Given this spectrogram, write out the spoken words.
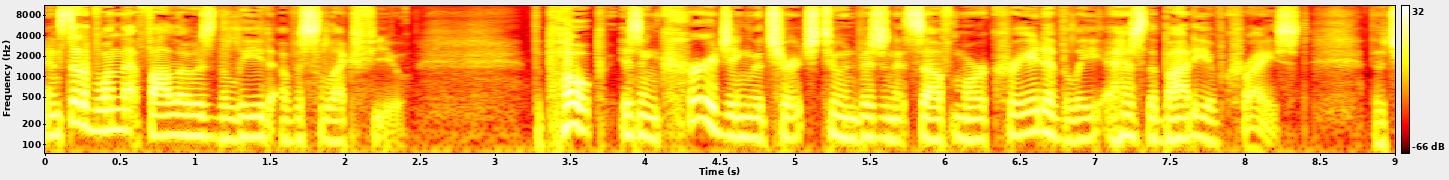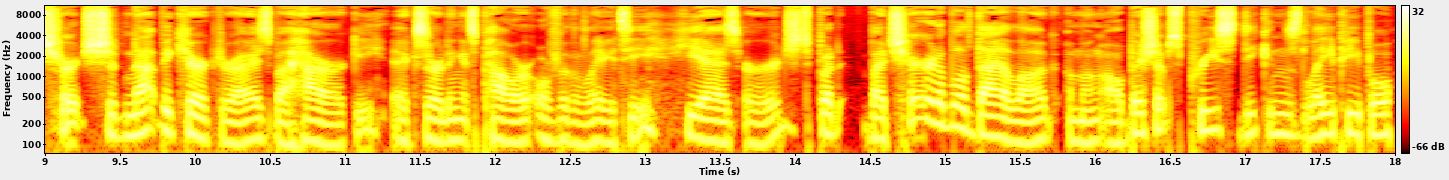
instead of one that follows the lead of a select few. The Pope is encouraging the church to envision itself more creatively as the body of Christ. The church should not be characterized by hierarchy, exerting its power over the laity, he has urged, but by charitable dialogue among all bishops, priests, deacons, lay people,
